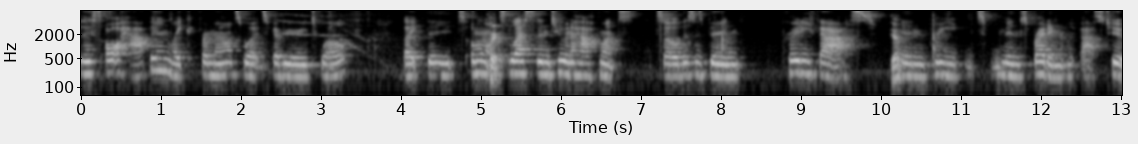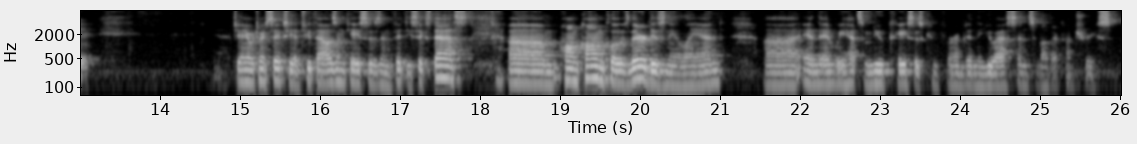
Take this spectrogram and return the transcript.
This all happened like from now. It's what it's February twelfth. Like the, it's almost Quick. it's less than two and a half months. So this has been pretty fast. Yep. And pretty. It's been spreading really fast too. January 26th, you had 2,000 cases and 56 deaths. Um, Hong Kong closed their Disneyland. Uh, and then we had some new cases confirmed in the U.S. and some other countries.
